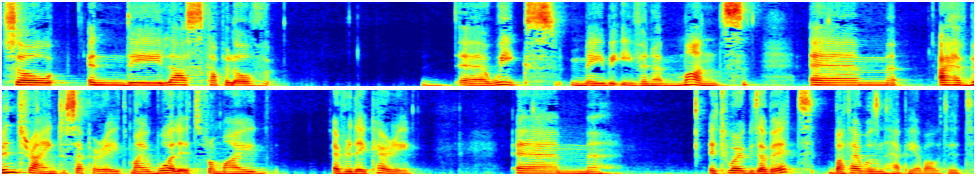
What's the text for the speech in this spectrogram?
So, in the last couple of uh, weeks, maybe even a month, um, I have been trying to separate my wallet from my everyday carry. Um, it worked a bit, but I wasn't happy about it.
